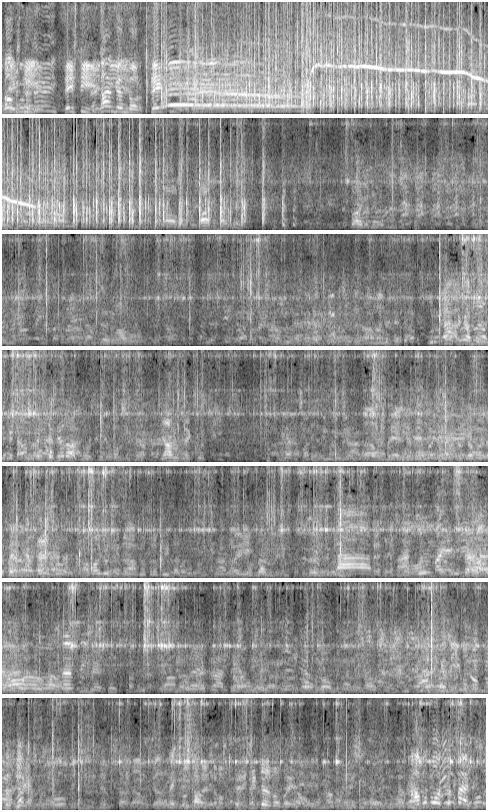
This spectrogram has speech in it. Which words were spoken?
locul întâi, Se știe! Langendorf. Se știe! Bagă mai tare. E anul trecut. Am ajuns și noi unde o trebuit acum. Portarule. Felicitări, bă, băieți! Bravo, Boșca, cum ai ajuns?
